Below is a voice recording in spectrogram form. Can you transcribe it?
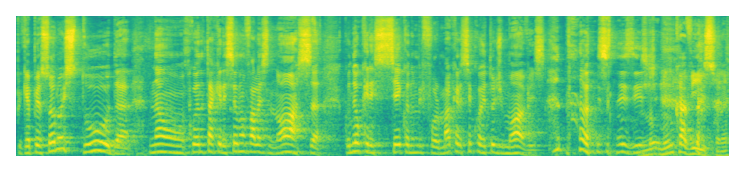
Porque a pessoa não estuda, não, quando está crescendo, não fala assim, nossa, quando eu crescer, quando eu me formar, eu quero ser corretor de imóveis. Não, isso não existe. Nunca vi isso, né?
